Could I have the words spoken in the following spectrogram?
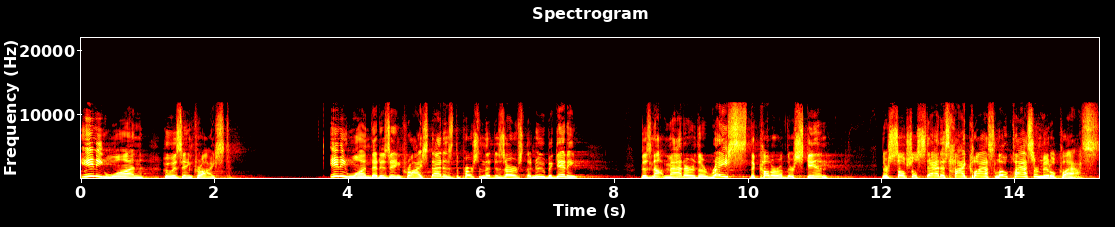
anyone who is in Christ anyone that is in Christ, that is the person that deserves the new beginning. Does not matter the race, the color of their skin, their social status, high class, low class, or middle class.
